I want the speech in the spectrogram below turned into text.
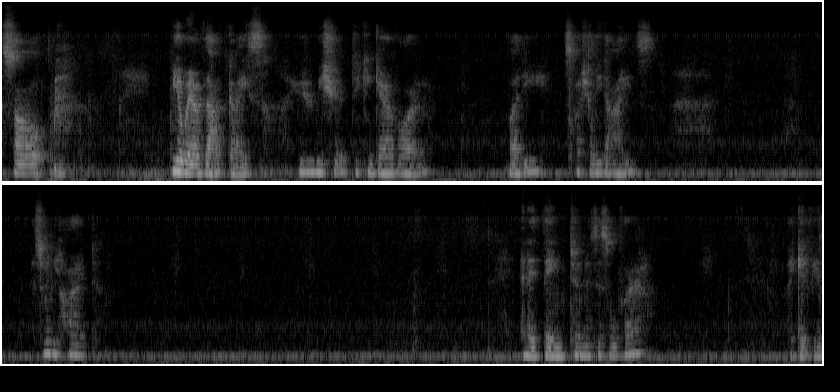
So be aware of that guys. We should taking care of our body especially the eyes. It's really hard. And i think two minutes is over. I can feel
